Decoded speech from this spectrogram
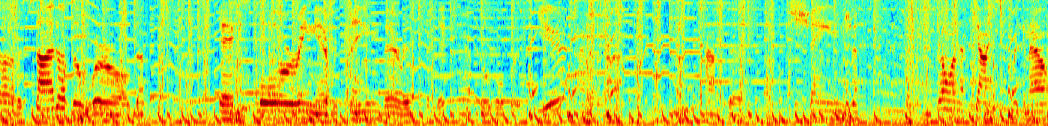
other side of the world. Exploring everything there is to get. To change. I'm going. That guy's freaking out.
